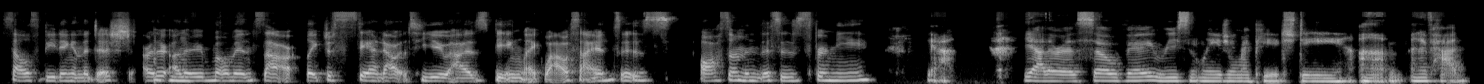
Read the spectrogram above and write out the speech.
cells beating in the dish, are there mm-hmm. other moments that are, like just stand out to you as being like, wow, science is awesome and this is for me? Yeah. Yeah, there is. So, very recently during my PhD, um, and I've had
